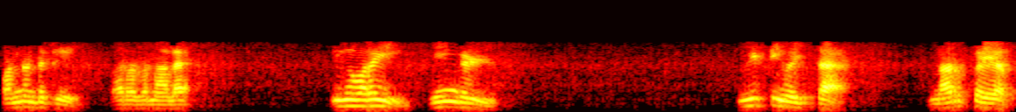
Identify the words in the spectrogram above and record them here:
பன்னெண்டுக்கு வர்றதுனால இதுவரை நீங்கள் ஈட்டி வைத்த நற்பெயர்.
